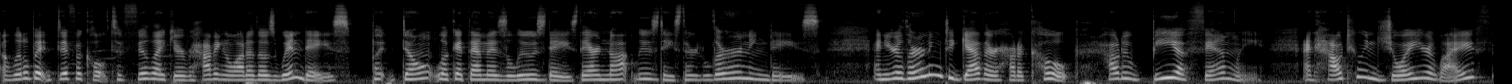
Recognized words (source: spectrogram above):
a little bit difficult to feel like you're having a lot of those win days. But don't look at them as lose days. They are not lose days, they're learning days. And you're learning together how to cope, how to be a family, and how to enjoy your life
